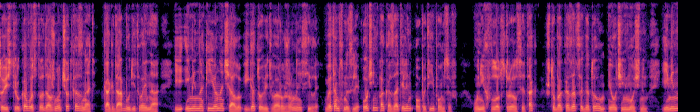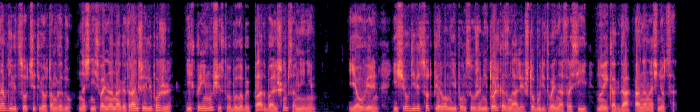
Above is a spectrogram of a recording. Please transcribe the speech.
То есть руководство должно четко знать, когда будет война, и именно к ее началу и готовить вооруженные силы. В этом смысле очень показателен опыт японцев. У них флот строился так, чтобы оказаться готовым и очень мощным именно в 904 году. Начнись война на год раньше или позже, их преимущество было бы под большим сомнением. Я уверен, еще в 901 японцы уже не только знали, что будет война с Россией, но и когда она начнется.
